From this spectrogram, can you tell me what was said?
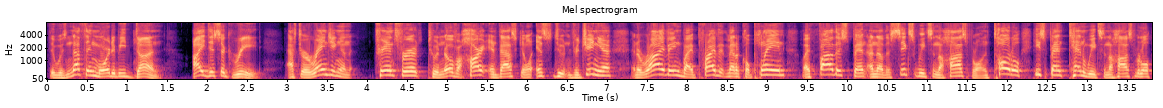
there was nothing more to be done. I disagreed. After arranging a transferred to Inova Heart and Vascular Institute in Virginia, and arriving by private medical plane, my father spent another six weeks in the hospital. In total, he spent 10 weeks in the hospital,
